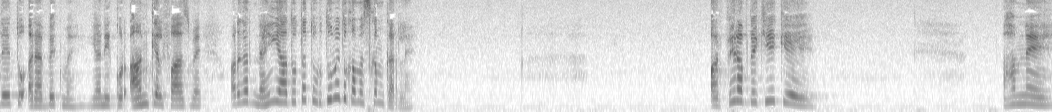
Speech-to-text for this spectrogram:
دے تو عربک میں یعنی قرآن کے الفاظ میں۔ اور اگر نہیں یاد ہوتا تو اردو میں تو کم از کم کر لیں۔ اور پھر اب دیکھیے کہ ہم نے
